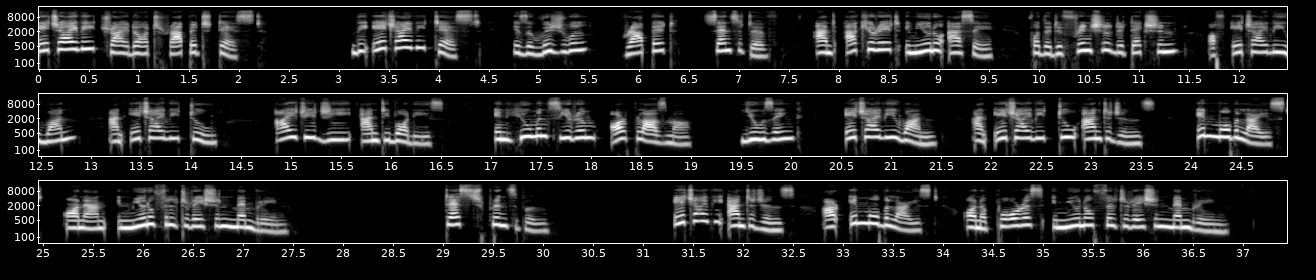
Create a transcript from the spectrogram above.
HIV Tridot Rapid Test The HIV test is a visual, rapid, sensitive, and accurate immunoassay for the differential detection of HIV 1 and HIV 2 IgG antibodies in human serum or plasma using HIV 1 and HIV 2 antigens immobilized on an immunofiltration membrane. Test principle HIV antigens are immobilized on a porous immunofiltration membrane.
